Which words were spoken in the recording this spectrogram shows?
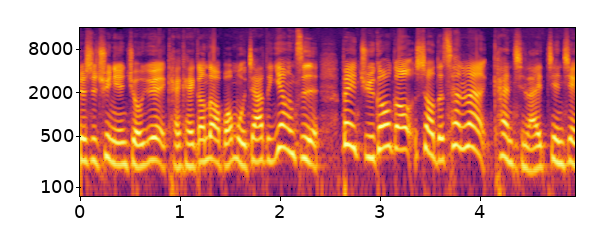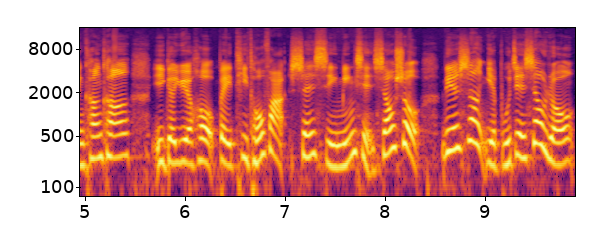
这是去年九月，凯凯刚到保姆家的样子，被举高高，笑得灿烂，看起来健健康康。一个月后被剃头发，身形明显消瘦，脸上也不见笑容，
